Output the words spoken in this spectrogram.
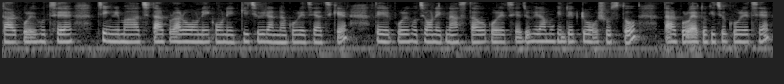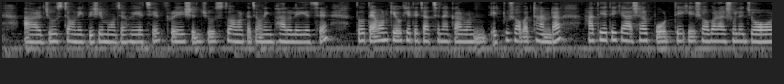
তারপরে হচ্ছে চিংড়ি মাছ, তারপর আরও অনেক অনেক কিছুই রান্না করেছে আজকে। তো এরপরে হচ্ছে অনেক নাস্তাও করেছে। জহিরামও কিন্তু একটু অসুস্থ, তারপরও এত কিছু করেছে। আর জুসটা অনেক বেশি মজা হয়েছে। ফ্রেশ জুস তো আমার কাছে অনেক ভালো লেগেছে। তো তেমন কেউ খেতে চাচ্ছে না, কারণ একটু সবার ঠান্ডা। হাতিয়া থেকে আসার পর থেকে সবার আসলে জ্বর,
